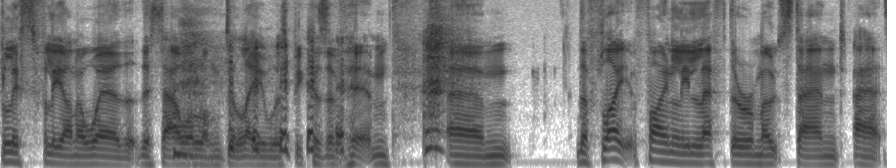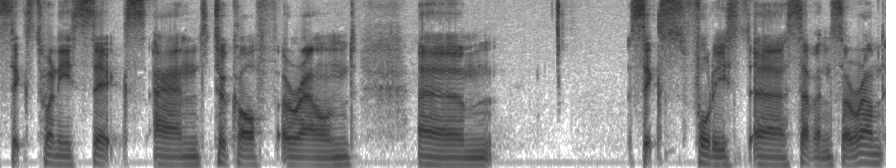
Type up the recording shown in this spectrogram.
blissfully unaware that this hour long delay was because of him. Um, the flight finally left the remote stand at 6:26 and took off around um, 6:47, so around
